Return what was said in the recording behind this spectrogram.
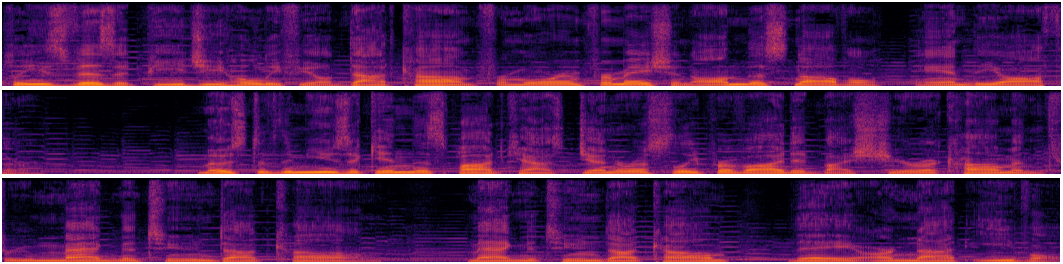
Please visit pgholyfield.com for more information on this novel and the author. Most of the music in this podcast generously provided by Shira Kammen through Magnatune.com. Magnatune.com, they are not evil.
